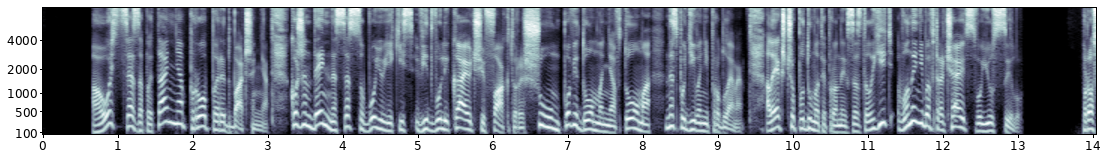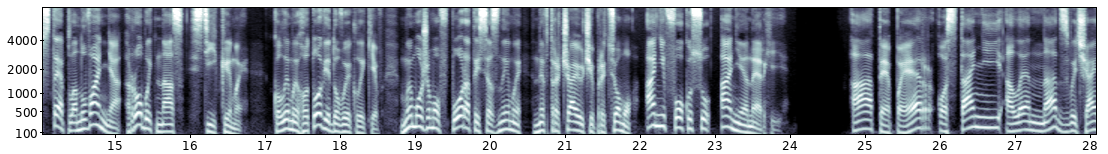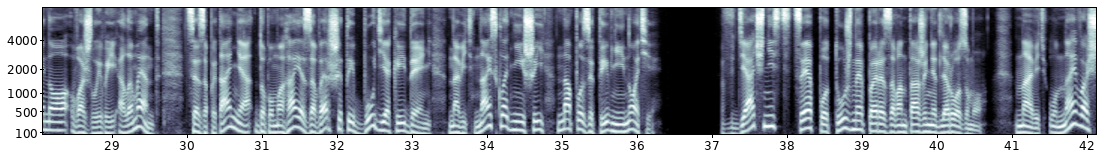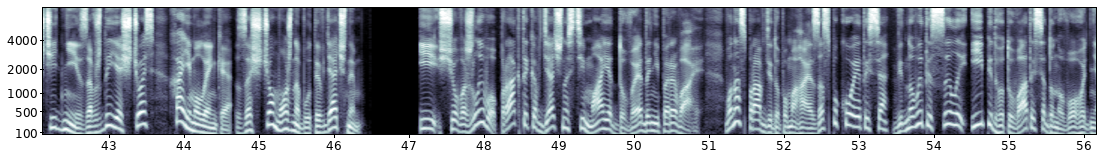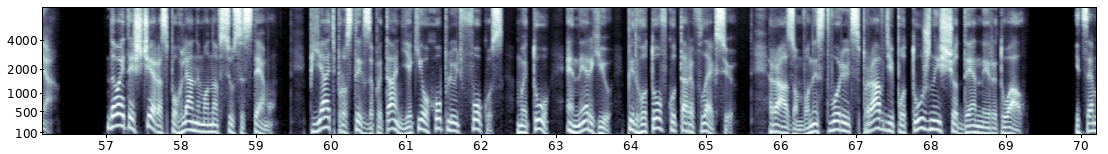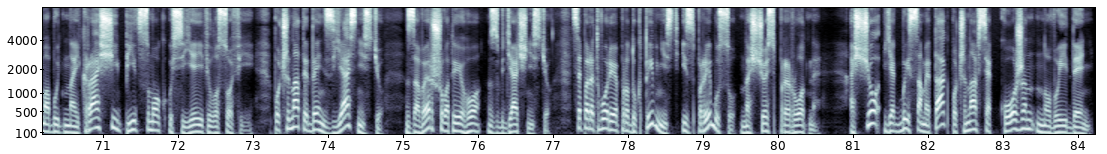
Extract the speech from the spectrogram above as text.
А ось це запитання про передбачення. Кожен день несе з собою якісь відволікаючі фактори: шум, повідомлення, втома, несподівані проблеми. Але якщо подумати про них заздалегідь, вони ніби втрачають свою силу. Просте планування робить нас стійкими. Коли ми готові до викликів, ми можемо впоратися з ними, не втрачаючи при цьому ані фокусу, ані енергії. А тепер останній, але надзвичайно важливий елемент. Це запитання допомагає завершити будь-який день, навіть найскладніший, на позитивній ноті. Вдячність це потужне перезавантаження для розуму. Навіть у найважчі дні завжди є щось, хай і маленьке, за що можна бути вдячним. І що важливо, практика вдячності має доведені переваги. Вона справді допомагає заспокоїтися, відновити сили і підготуватися до нового дня. Давайте ще раз поглянемо на всю систему. П'ять простих запитань, які охоплюють фокус, мету, енергію, підготовку та рефлексію. Разом вони створюють справді потужний щоденний ритуал. І це, мабуть, найкращий підсумок усієї філософії починати день з ясністю, завершувати його з вдячністю. Це перетворює продуктивність із прибусу на щось природне. А що, якби саме так починався кожен новий день?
